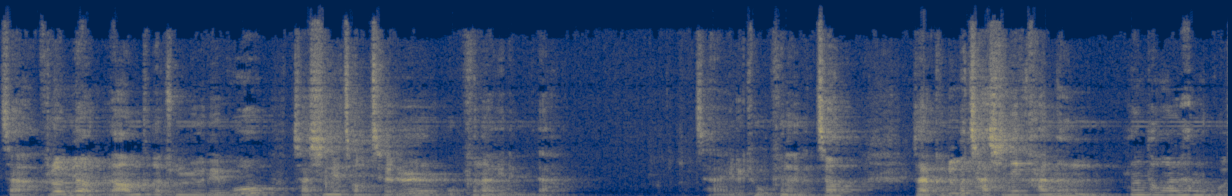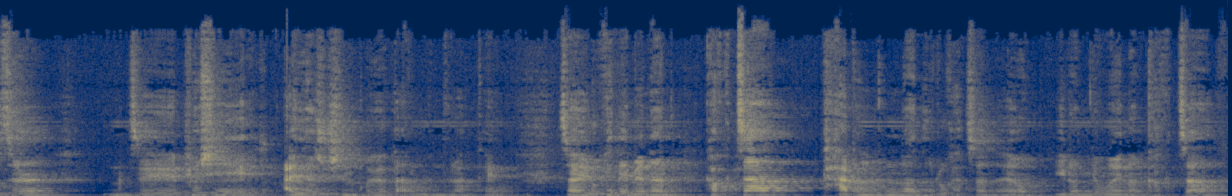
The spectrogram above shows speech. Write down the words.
자, 그러면 라운드가 종료되고 자신의 정체를 오픈하게 됩니다. 자, 이렇게 오픈하겠죠? 자, 그리고 자신이 가는 행동을 하는 곳을 이제 표시에 알려주시는 거예요, 다른 분들한테. 자, 이렇게 되면은 각자 다른 공간으로 갔잖아요. 이런 경우에는 각자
